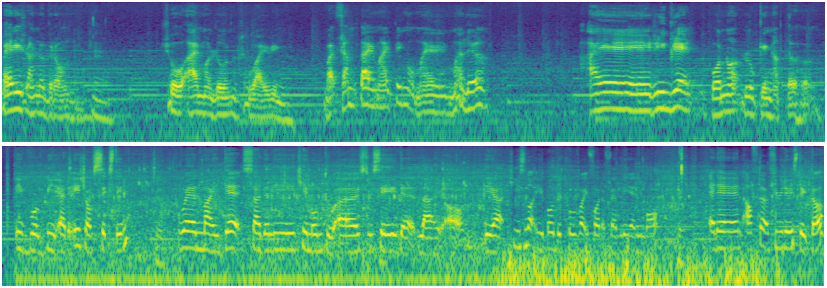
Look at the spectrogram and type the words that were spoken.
Paris underground. Mm. So I'm alone surviving. But sometimes I think of my mother, I regret for not looking after her. It would be at the age of 16 when my dad suddenly came home to us to say that like um, they are, he's not able to provide for the family anymore. And then after a few days later,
